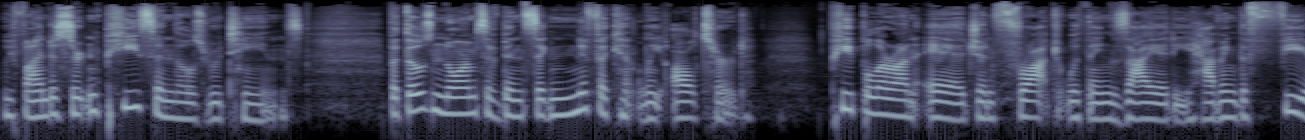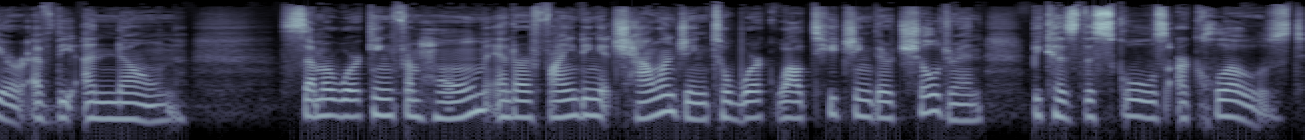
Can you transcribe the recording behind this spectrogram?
We find a certain peace in those routines, but those norms have been significantly altered. People are on edge and fraught with anxiety, having the fear of the unknown. Some are working from home and are finding it challenging to work while teaching their children because the schools are closed.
